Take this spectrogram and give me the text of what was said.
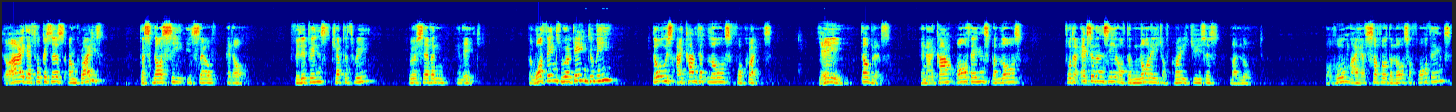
The eye that focuses on Christ does not see itself at all. Philippians chapter 3, verse 7 and 8. But what things were gained to me, those I counted loss for Christ. Yea, doubtless, and I count all things but loss for the excellency of the knowledge of Christ Jesus my Lord, for whom I have suffered the loss of all things,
